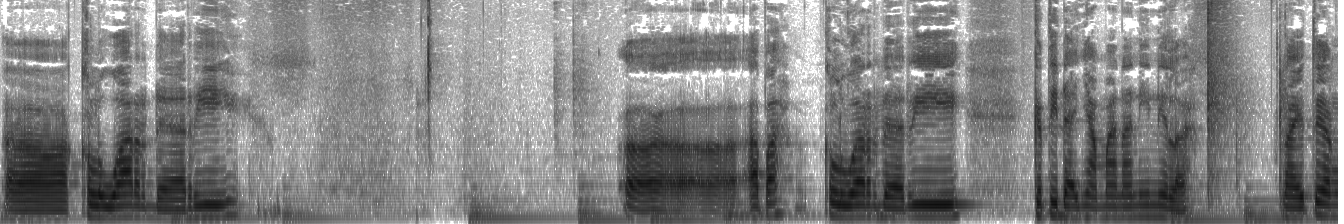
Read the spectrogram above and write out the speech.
uh, keluar dari uh, apa keluar dari ketidaknyamanan inilah. Nah itu yang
